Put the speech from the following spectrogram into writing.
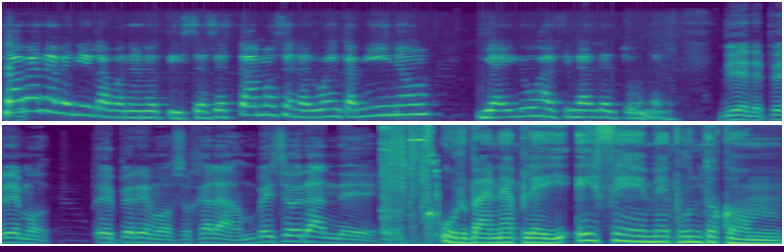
Ya van a venir las buenas noticias. Estamos en el buen camino y hay luz al final del túnel. Bien, esperemos, esperemos, ojalá. Un beso grande. UrbanaPlayFM.com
